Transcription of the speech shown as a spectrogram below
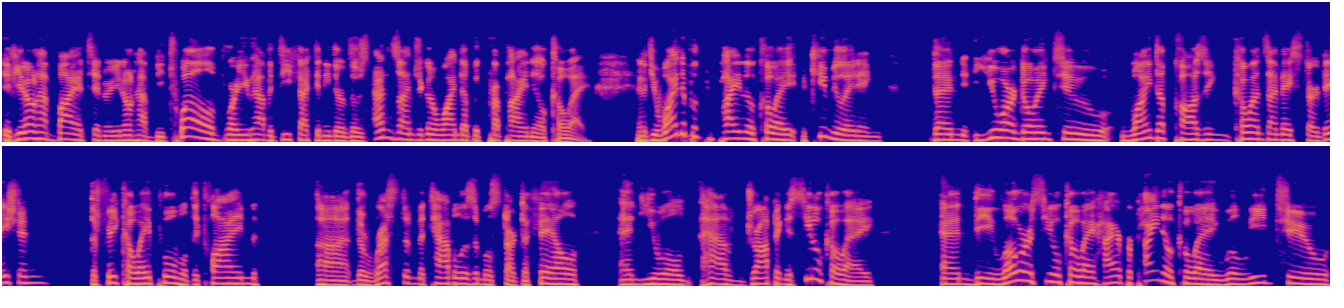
if you don't have biotin or you don't have B12 or you have a defect in either of those enzymes, you're going to wind up with propionyl CoA. And if you wind up with propionyl CoA accumulating, then you are going to wind up causing coenzyme A starvation. The free CoA pool will decline. Uh, the rest of metabolism will start to fail, and you will have dropping acetyl CoA. And the lower acetyl CoA, higher propionyl CoA will lead to,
